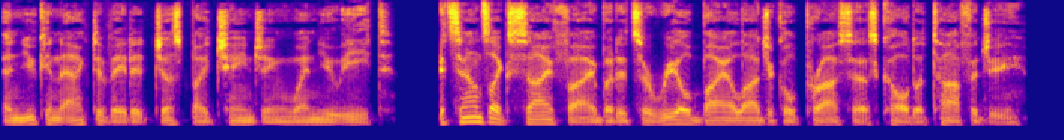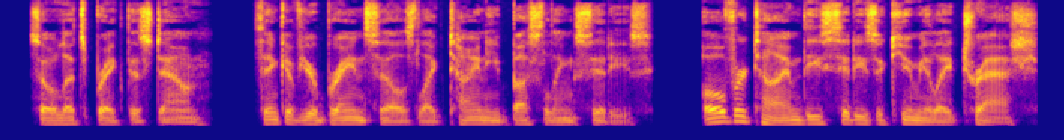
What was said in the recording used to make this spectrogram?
and you can activate it just by changing when you eat? It sounds like sci-fi, but it's a real biological process called autophagy. So let's break this down. Think of your brain cells like tiny, bustling cities. Over time, these cities accumulate trash,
